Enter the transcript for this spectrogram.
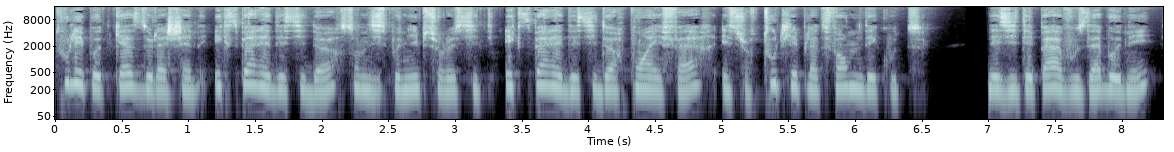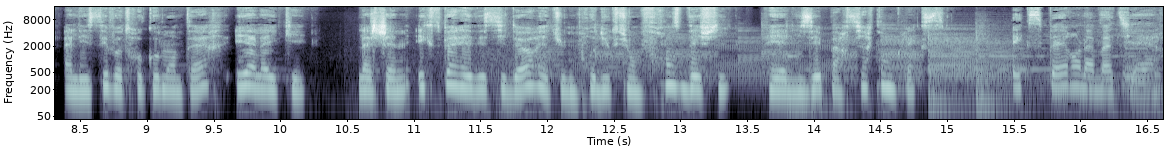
Tous les podcasts de la chaîne Experts et Décideurs sont disponibles sur le site expertetdecideurs.fr et sur toutes les plateformes d'écoute. N'hésitez pas à vous abonner, à laisser votre commentaire et à liker. La chaîne Experts et Décideurs est une production France Défi réalisée par Circomplex. Experts en la matière.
